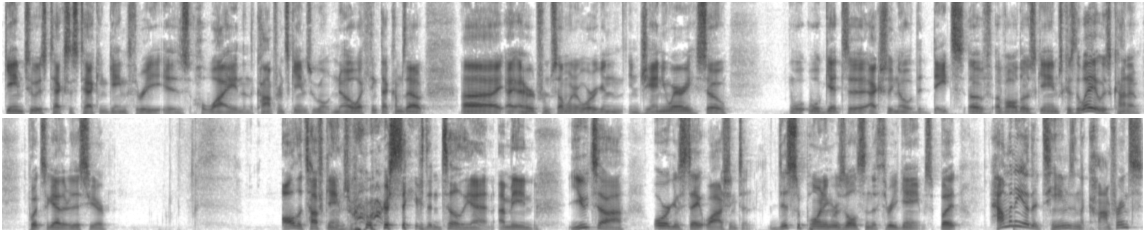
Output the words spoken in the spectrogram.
Game two is Texas Tech, and game three is Hawaii. And then the conference games we won't know. I think that comes out, uh, I, I heard from someone in Oregon in January. So we'll, we'll get to actually know the dates of, of all those games because the way it was kind of put together this year all the tough games were saved until the end. I mean, Utah, Oregon State, Washington, disappointing results in the three games. But how many other teams in the conference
